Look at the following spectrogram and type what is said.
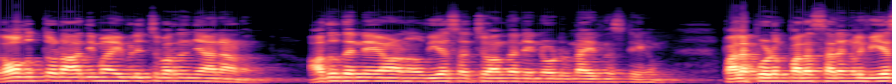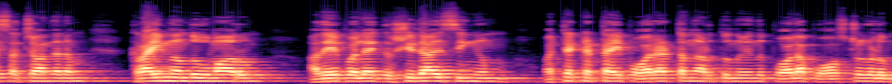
ലോകത്തോട് ആദ്യമായി വിളിച്ചു പറഞ്ഞ ഞാനാണ്. അതുതന്നെയാണ് വി എസ് അച്യുതാനന്ദൻ എന്നോടുണ്ടായിരുന്ന സ്നേഹം. പലപ്പോഴും പല സ്ഥലങ്ങളിൽ വി എസ് അച്യുതാനന്ദനും ക്രൈം നന്ദകുമാറും അതേപോലെ കൃഷിരാജ് സിംഗും ഒറ്റക്കെട്ടായി പോരാട്ടം നടത്തുന്നു എന്ന് പല പോസ്റ്ററുകളും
